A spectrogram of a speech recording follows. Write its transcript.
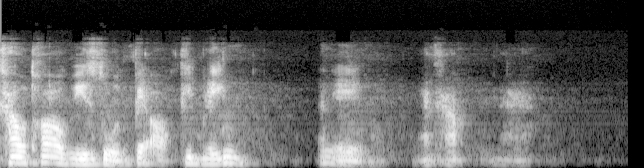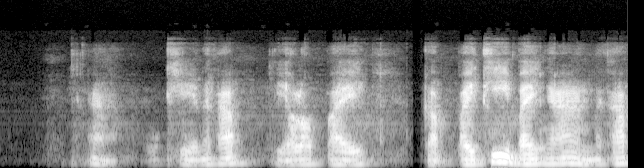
เข้าท่อ V0 ไปออกที่ blink นั่นเอง นะครับนะอ่าโอเคนะครับ เดี๋ยวเราไปกลับไปที่ใบงานนะครับ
